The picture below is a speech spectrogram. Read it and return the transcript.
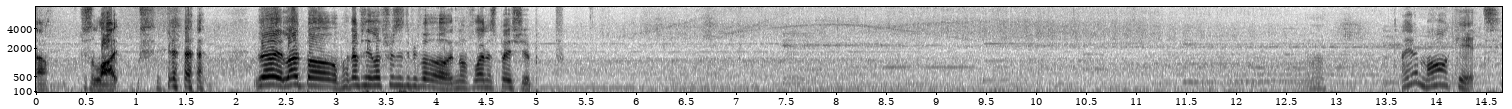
Oh, just a light. Yay, light bulb! I've never seen electricity before. I'm not flying a spaceship. Uh, I need a market.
